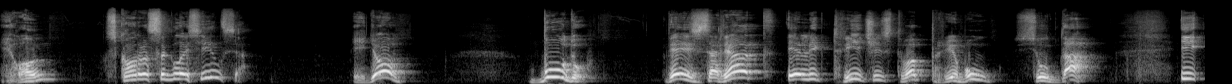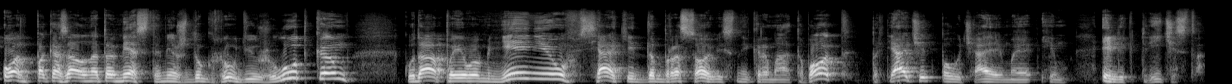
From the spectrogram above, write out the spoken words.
И он скоро согласился. Идем. Буду. Весь заряд электричества приму сюда. И он показал на то место между грудью и желудком, куда, по его мнению, всякий добросовестный громоотвод прячет получаемое им электричество.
